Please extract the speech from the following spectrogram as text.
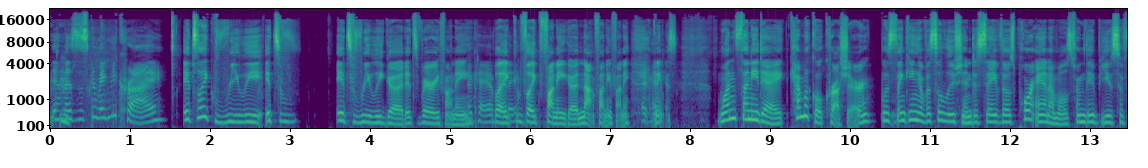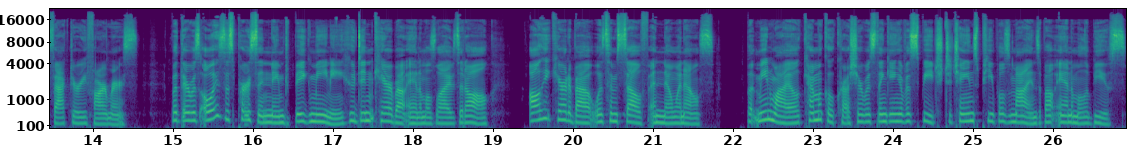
Damn, is this gonna make me cry? It's like really it's it's really good. It's very funny. Okay, I'm like ready. like funny good, not funny funny. Okay. Anyways, one sunny day, Chemical Crusher was thinking of a solution to save those poor animals from the abuse of factory farmers. But there was always this person named Big Meanie who didn't care about animals' lives at all. All he cared about was himself and no one else. But meanwhile, Chemical Crusher was thinking of a speech to change people's minds about animal abuse.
